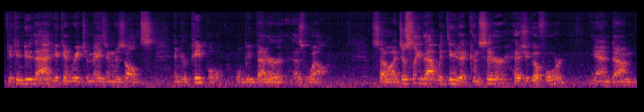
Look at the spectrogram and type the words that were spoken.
If you can do that, you can reach amazing results and your people will be better as well. So I just leave that with you to consider as you go forward and um,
